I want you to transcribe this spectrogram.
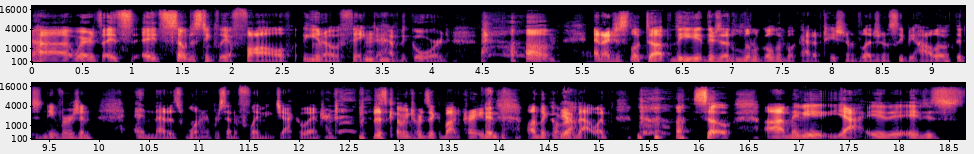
Uh, where it's it's it's so distinctly a fall, you know, thing to Mhm. have the gourd. um, and I just looked up the there's a little golden book adaptation of Legend of Sleepy Hollow, the Disney version, and that is 100 percent a flaming jack o' lantern that is coming towards Ichabod Crane And on the cover yeah. of that one. so uh, maybe yeah, it it is.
